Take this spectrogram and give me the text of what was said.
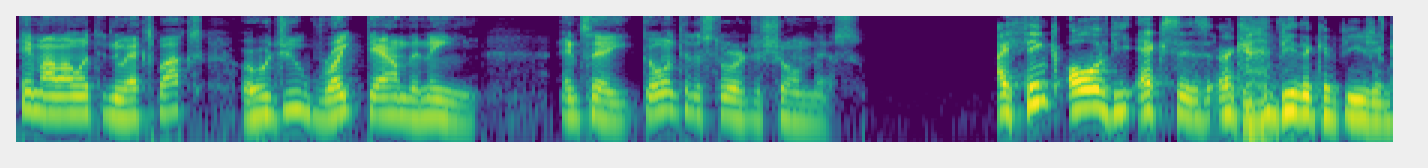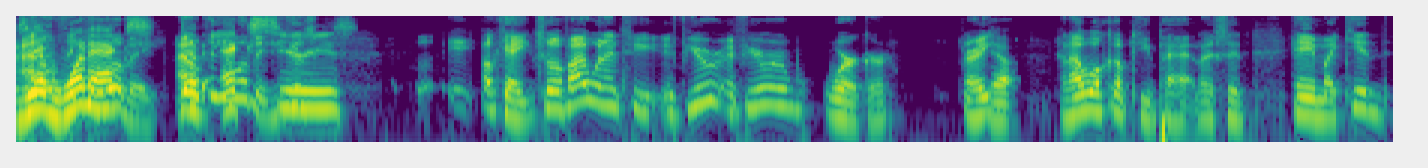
"Hey, mom, I want the new Xbox," or would you write down the name and say, "Go into the store and just show them this"? I think all of the X's are going to be the confusion because you have one X, I don't think X series. Because, okay, so if I went into if you're if you're a worker, right? Yep. And I walk up to you, Pat, and I said, "Hey, my kid,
